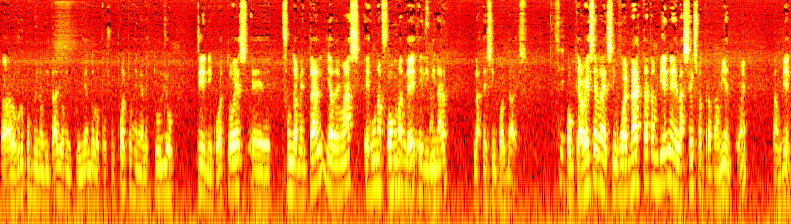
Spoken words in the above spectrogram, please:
a los grupos minoritarios, incluyéndolos por supuesto en el estudio clínico. Esto es eh, fundamental y además es una forma de eliminar las desigualdades. Porque a veces la desigualdad está también en el acceso al tratamiento. ¿eh? También.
